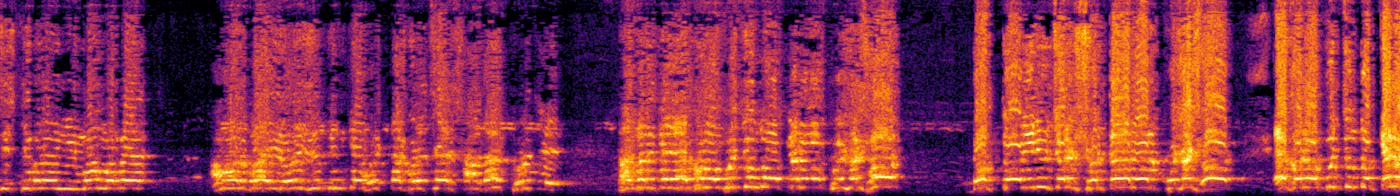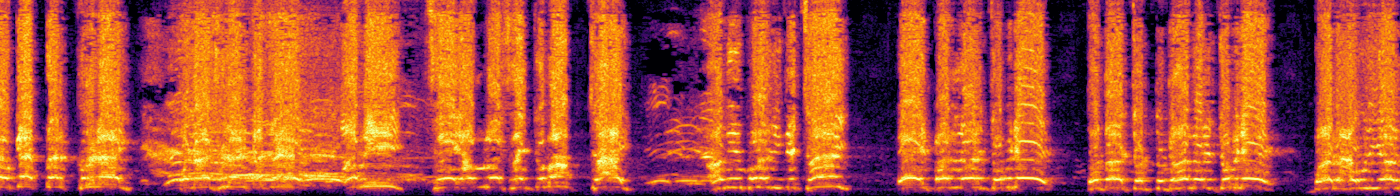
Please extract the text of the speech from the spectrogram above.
সৃষ্টি করে নির্মম ভাবে আমার ভাই রহিজুদ্দিনকে হত্যা করেছে সাদাত করেছে। তাদেরকে এখনও পর্যন্ত কেন প্রশাসন, ডক্টর ইনুচের সরকারের প্রশাসন এখনও পর্যন্ত কেন গ্রেপ্তার করে নাই? প্রশাসনের কাছে আমি সেই আমরা সেই জবাব চাই। আমি বলে দিতে চাই, এই বাংলার জমিনে তথা চট্টগ্রামের জমিনে বার আউলিয়ার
